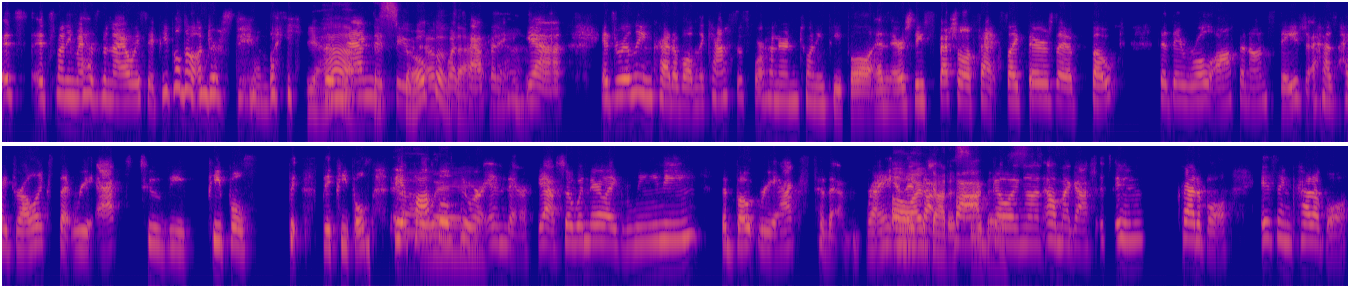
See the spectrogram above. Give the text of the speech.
it's it's funny. My husband and I always say people don't understand like yeah, the magnitude the of, of, what's happening. Yeah. yeah. it's really incredible. And the cast is 420 people, and there's these special effects. Like there's a boat that they roll off and on stage that has hydraulics that react to the people's the people, the no apostles way. who are in there. Yeah, so when they're like leaning the boat reacts to them, right? And oh, they've got fog going on. Oh my gosh, it's incredible. It's incredible.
